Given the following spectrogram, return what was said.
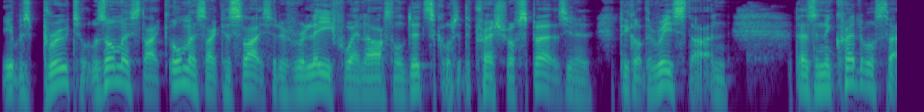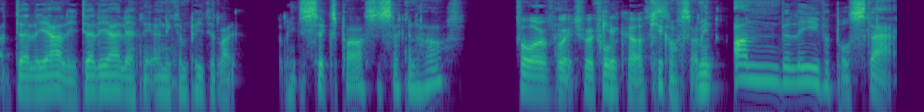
it was brutal. It was almost like almost like a slight sort of relief when Arsenal did score, took the pressure off Spurs. You know, they got the restart, and there's an incredible stat. Dele Alli, Dele Alli, I think only completed like I mean six passes second half, Four of which were Four kickoffs. Kickoffs. I mean, unbelievable stat.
